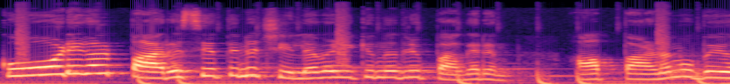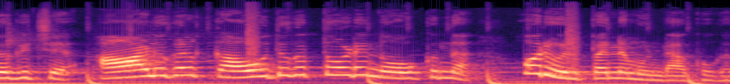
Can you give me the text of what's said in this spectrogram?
കോടികൾ പരസ്യത്തിന് ചിലവഴിക്കുന്നതിന് പകരം ആ പണം ഉപയോഗിച്ച് ആളുകൾ കൗതുകത്തോടെ നോക്കുന്ന ഒരു ഉൽപ്പന്നം ഉണ്ടാക്കുക.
